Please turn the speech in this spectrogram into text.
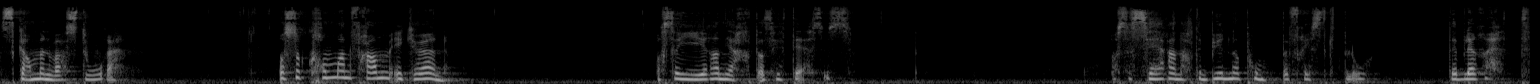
skammen var store. Og så kommer han fram i køen. Og så gir han hjertet sitt til Jesus. Og så ser han at det begynner å pumpe friskt blod. Det blir rødt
